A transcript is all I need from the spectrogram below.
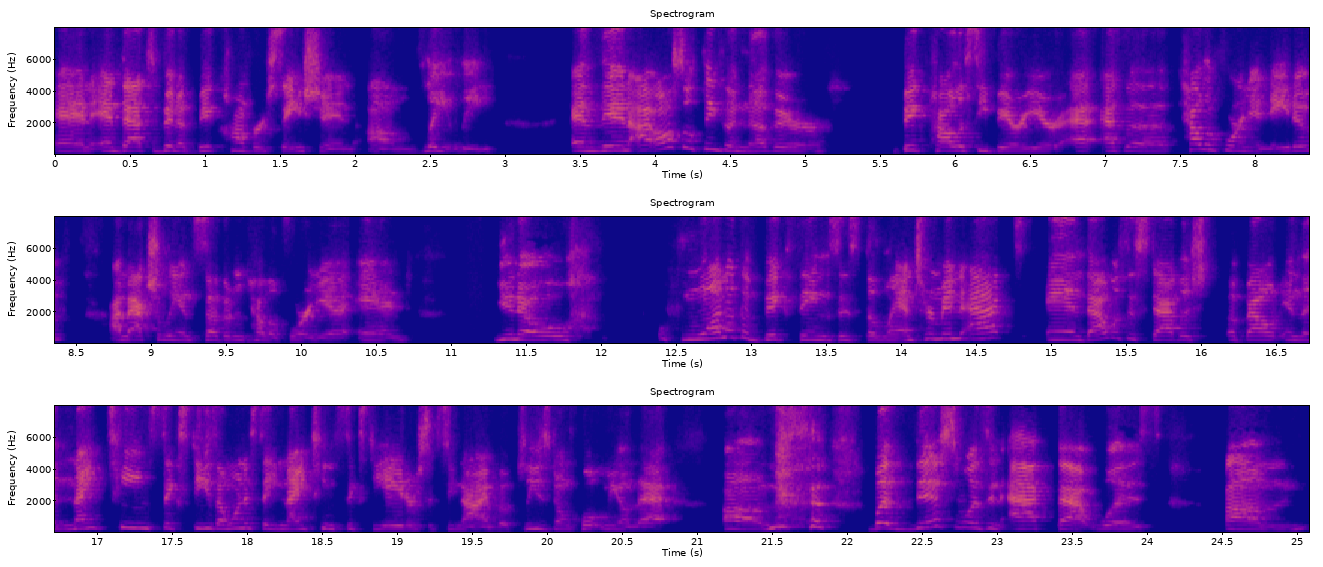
and and that's been a big conversation um, lately and then I also think another big policy barrier as a California native, I'm actually in Southern California. And, you know, one of the big things is the Lanterman Act. And that was established about in the 1960s. I want to say 1968 or 69, but please don't quote me on that. Um, but this was an act that was um,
